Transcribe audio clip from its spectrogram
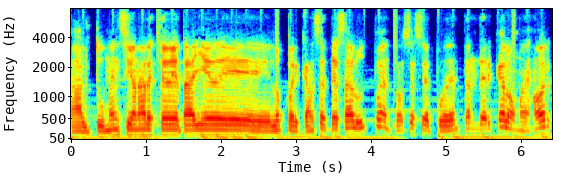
al tú mencionar este detalle de los percances de salud, pues entonces se puede entender que a lo mejor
